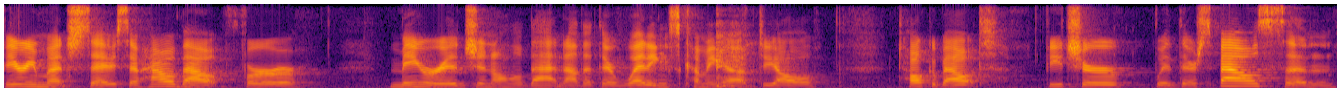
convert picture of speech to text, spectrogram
Very much so. So, how about for marriage and all of that now that their wedding's coming up? Do y'all talk about future with their spouse? And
